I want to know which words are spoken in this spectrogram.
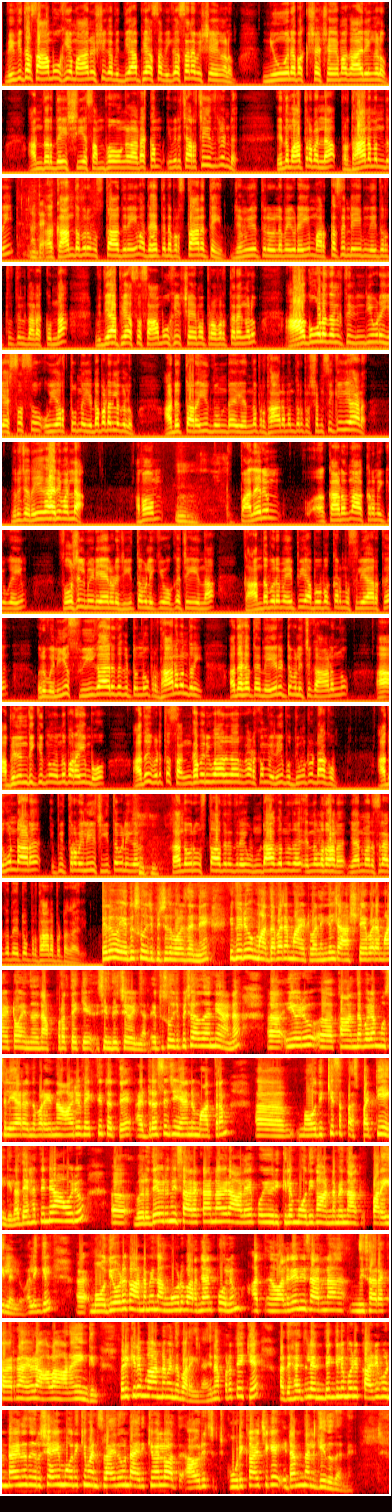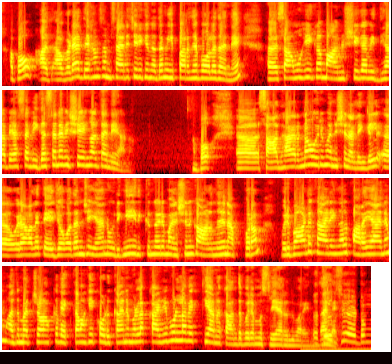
വിവിധ സാമൂഹ്യ മാനുഷിക വിദ്യാഭ്യാസ വികസന വിഷയങ്ങളും ന്യൂനപക്ഷ ക്ഷേമകാര്യങ്ങളും അന്തർദേശീയ സംഭവങ്ങളടക്കം ഇവർ ചർച്ച ചെയ്തിട്ടുണ്ട്. എന്ന് മാത്രമല്ല പ്രധാനമന്ത്രി കാന്തപുരം ഉസ്താദിനെയും അദ്ദേഹത്തിന്റെ പ്രസ്ഥാനത്തെയും ജമീയത്തുൽ ഉലമയുടെയും മർക്കസിന്റെയും നേതൃത്വത്തിൽ നടക്കുന്ന വിദ്യാഭ്യാസ സാമൂഹ്യക്ഷേമ പ്രവർത്തനങ്ങളും ആഗോളതലത്തിൽ ഇന്ത്യയുടെ യശസ് ഉയർത്തുന്ന ഇടപെടലുകളും അടുത്തറിയുന്നുണ്ട് എന്ന് പ്രധാനമന്ത്രി പ്രശംസിക്കുകയാണ്. ഇതൊരു ചെറിയ കാര്യമല്ല. അപ്പം പലരും കടന്നാക്രമിക്കുകയും സോഷ്യൽ മീഡിയയിലൂടെ ചീത്ത വിളിക്കുകയും ഒക്കെ ചെയ്യുന്ന കാന്തപുരം എ പി അബൂബക്കർ മുസ്ലിയാർക്ക് ഒരു വലിയ സ്വീകാര്യത കിട്ടുന്നു. പ്രധാനമന്ത്രി അദ്ദേഹത്തെ നേരിട്ട് വിളിച്ച് കാണുന്നു അഭിനന്ദിക്കുന്നു എന്ന് പറയുമ്പോൾ അത് ഇവിടുത്തെ സംഘപരിവാറുകാർക്കടക്കം വലിയ ബുദ്ധിമുട്ടുണ്ടാക്കും. അതുകൊണ്ടാണ് ഇപ്പം ഇത്ര വലിയ ചീത്തവിളികൾ കാന്തപുരം ഉസ്താദിനെതിരെ ഉണ്ടാകുന്നത് എന്നുള്ളതാണ് ഞാൻ മനസ്സിലാക്കുന്ന ഏറ്റവും പ്രധാനപ്പെട്ട കാര്യം. ഇത് ഏത് സൂചിപ്പിച്ചതുപോലെ തന്നെ ഇതൊരു മതപരമായിട്ടോ അല്ലെങ്കിൽ രാഷ്ട്രീയപരമായിട്ടോ എന്നതിനപ്പുറത്തേക്ക് ചിന്തിച്ചു കഴിഞ്ഞാൽ ഇത് സൂചിപ്പിച്ചത് തന്നെയാണ്. ഈ ഒരു കാന്തപുരം മുസ്ലിയാർ എന്ന് പറയുന്ന ആ ഒരു വ്യക്തിത്വത്തെ അഡ്രസ്സ് ചെയ്യാനും മാത്രം മോദിക്ക് പറ്റിയെങ്കിൽ അദ്ദേഹത്തിന്റെ ആ ഒരു വെറുതെ ഒരു നിസ്സാരക്കാരനായ ഒരാളെ പോയി ഒരിക്കലും മോദി കാണണമെന്ന് പറയില്ലല്ലോ. അല്ലെങ്കിൽ മോദിയോട് കാണണമെന്ന് അങ്ങോട്ട് പറഞ്ഞാൽ പോലും വളരെ നിസാരന നിസാരക്കാരനായ ഒരാളാണ് എങ്കിൽ ഒരിക്കലും കാണണമെന്ന് പറയില്ല. അതിനപ്പുറത്തേക്ക് അദ്ദേഹത്തിൽ എന്തെങ്കിലും ഒരു കഴിവുണ്ടായെന്ന് തീർച്ചയായും മോദിക്ക് മനസ്സിലായതുകൊണ്ടായിരിക്കുമല്ലോ ആ ഒരു കൂടിക്കാഴ്ചയ്ക്ക് ഇടം നൽകിയത് തന്നെ. അപ്പോൾ അവിടെ അദ്ദേഹം സംസാരിച്ചിരിക്കുന്നതും ഈ പറഞ്ഞ പോലെ തന്നെ സാമൂഹിക മാനുഷിക വിദ്യാഭ്യാസ വികസന വിഷയങ്ങൾ തന്നെയാണ്. അപ്പോൾ സാധാരണ ഒരു മനുഷ്യൻ അല്ലെങ്കിൽ ഒരാളെ തേജോവധം ചെയ്യാൻ ഒരുങ്ങിയിരിക്കുന്ന ഒരു മനുഷ്യൻ കാണുന്നതിനപ്പുറം ഒരുപാട് കാര്യങ്ങൾ പറയാനും അത് മറ്റൊരാൾക്ക് വ്യക്തമാക്കി കൊടുക്കാനുമുള്ള കഴിവുള്ള വ്യക്തിയാണ് കാന്തപുരം മുസ്ലിയാർ എന്ന് പറയുന്നത് തീർച്ചയായിട്ടും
